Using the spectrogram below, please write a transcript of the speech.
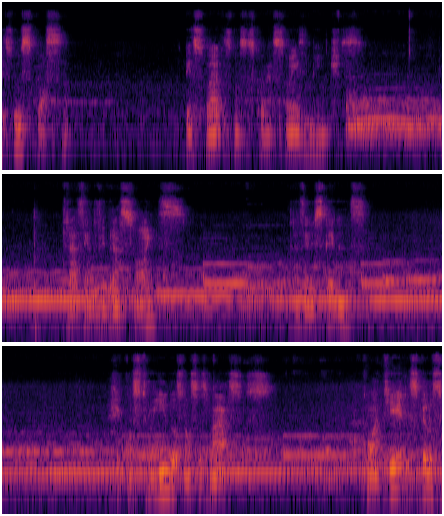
Jesus possa abençoar os nossos corações e mentes, trazendo vibrações, trazendo esperança, reconstruindo os nossos laços com aqueles pelos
